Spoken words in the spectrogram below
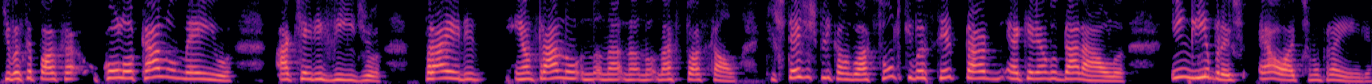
que você possa colocar no meio aquele vídeo para ele entrar no, na, na, na, situação que esteja explicando o assunto que você está é, querendo dar aula em Libras, é ótimo para ele.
